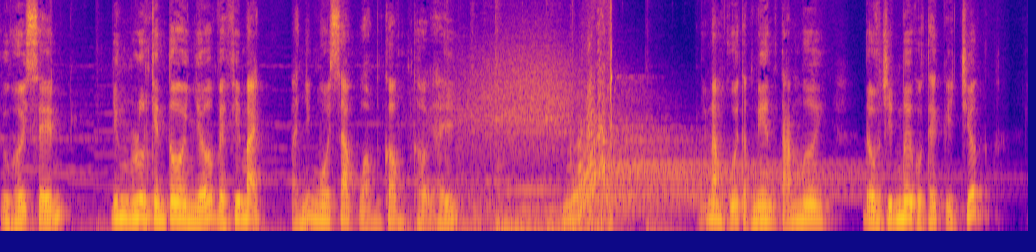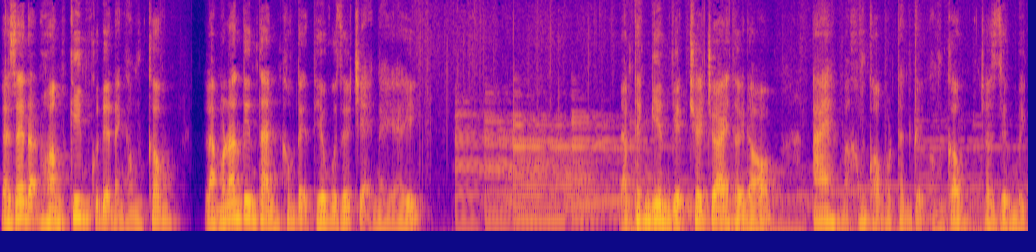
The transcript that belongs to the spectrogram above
dù hơi xến nhưng luôn khiến tôi nhớ về phim ảnh và những ngôi sao của Hồng Kông thời ấy. Những năm cuối thập niên 80, đầu 90 của thế kỷ trước là giai đoạn hoàng kim của điện ảnh Hồng Kông, là món ăn tinh thần không thể thiếu của giới trẻ ngày ấy. Đám thanh niên Việt chơi chơi thời đó, ai mà không có một thần tượng Hồng Kông cho riêng mình.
